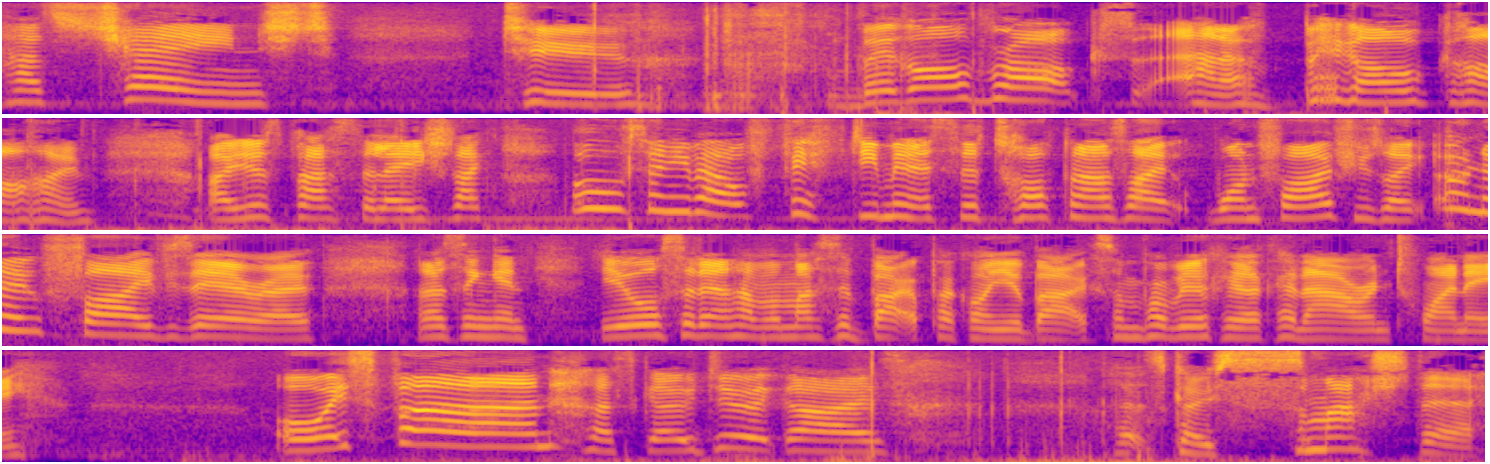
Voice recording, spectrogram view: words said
has changed to big old rocks and a big old climb. I just passed the lady, she's like, oh, it's only about 50 minutes to the top. And I was like, one five? She was like, oh no, five zero. And I was thinking, you also don't have a massive backpack on your back, so I'm probably looking like an hour and 20. Always fun. Let's go do it, guys. Let's go smash this.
